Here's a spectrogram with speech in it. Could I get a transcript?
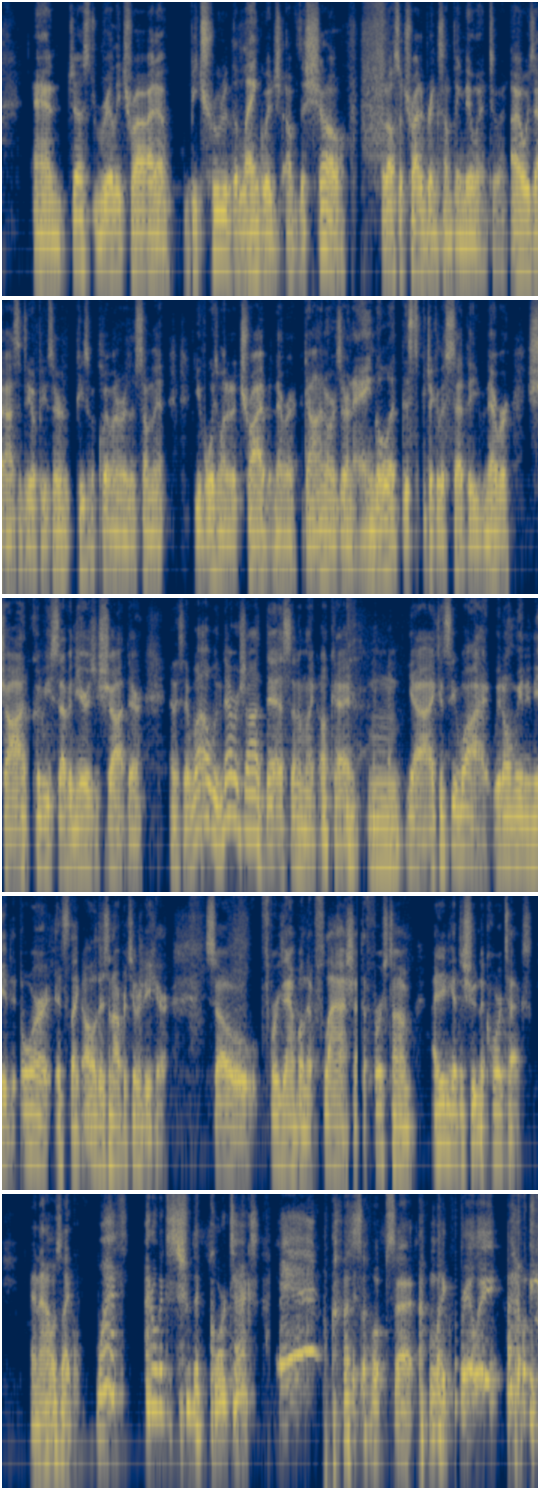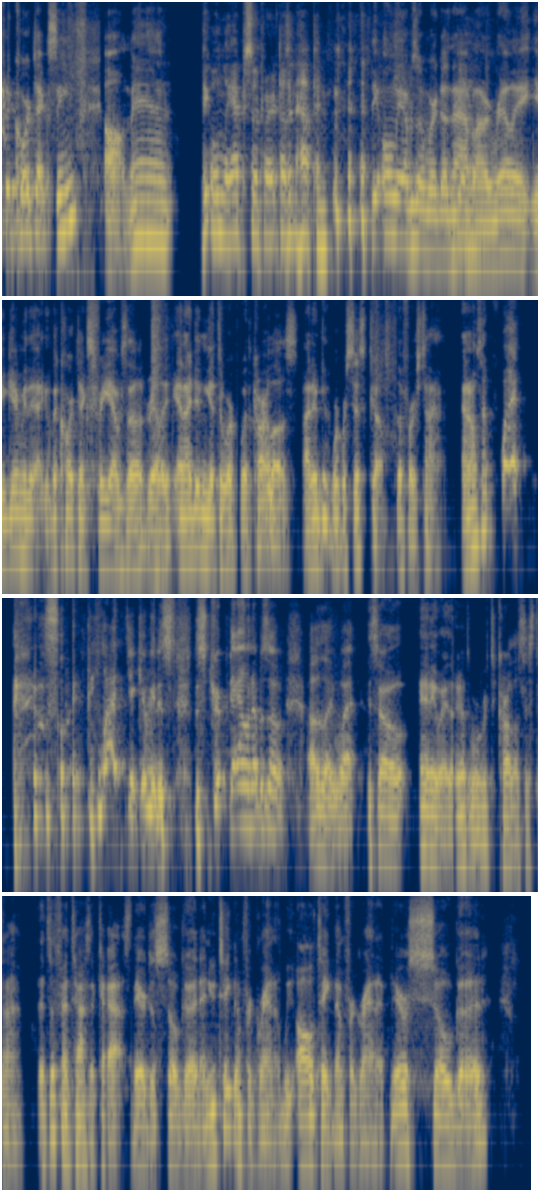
and just really try to be true to the language of the show, but also try to bring something new into it. I always ask the DOP, is there a piece of equipment or is there something that you've always wanted to try but never done? Or is there an angle at this particular set that you've never shot? Could be seven years you shot there. And they say, well, we've never shot this. And I'm like, okay, mm, yeah, I can see why. We don't really need it. Or it's like, oh, there's an opportunity here. So, for example, in the Flash, the first time I didn't get to shoot in the Cortex. And I was like, what? I don't get to shoot the Cortex? Man, I'm so upset. I'm like, really? I don't get a Cortex scene? Oh, man. The only episode where it doesn't happen. the only episode where it doesn't happen. Yeah. I'm like, really? You give me the, the Cortex free episode? Really? And I didn't get to work with Carlos. I didn't get to work with Cisco the first time. And I was like, what? it was like, what? You give me this the stripped down episode? I was like, what? So anyway, I got to work with Carlos this time. It's a fantastic cast. They're just so good. And you take them for granted. We all take them for granted. They're so good.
